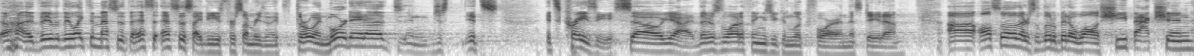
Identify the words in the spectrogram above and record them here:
Uh, they, they like to mess with SSIDs for some reason. They throw in more data and just, it's, it's crazy. So yeah, there's a lot of things you can look for in this data. Uh, also, there's a little bit of wall of sheep action.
